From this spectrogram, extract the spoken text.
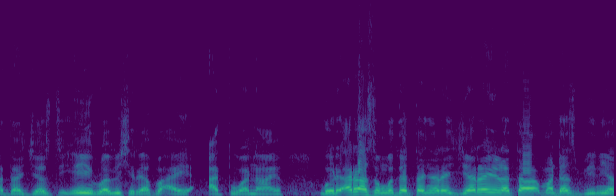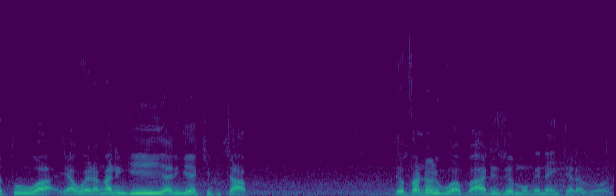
a ḓa just hei rwabishi ri hafha a ṱuwa nayo ngori ara azongo datanyara jara ilata tuwa yatuwa yawera ngani ngei yani ngeya keep it up ndo pfa ndo livhuwa badi zwe munge na itela zone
